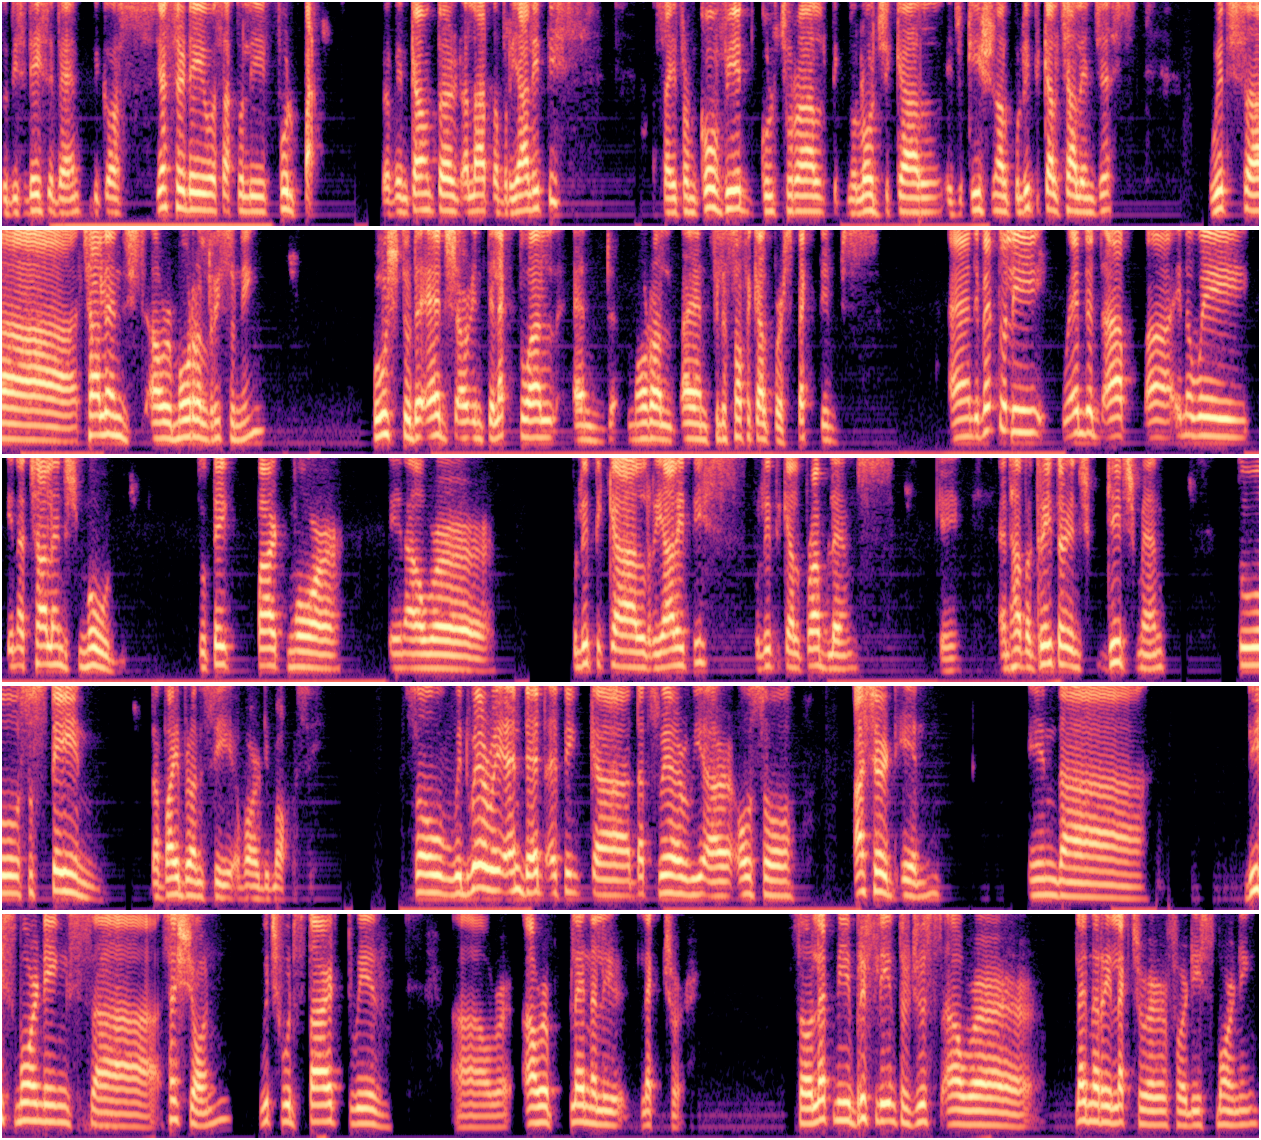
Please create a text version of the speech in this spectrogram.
to this day's event because yesterday was actually full pack. We've encountered a lot of realities aside from COVID, cultural, technological, educational, political challenges which uh, challenged our moral reasoning, pushed to the edge our intellectual and moral and philosophical perspectives. And eventually, we ended up uh, in a way in a challenge mode to take part more in our political realities, political problems, okay, and have a greater engagement to sustain the vibrancy of our democracy. So with where we ended, I think uh, that's where we are also ushered in in the this morning's uh, session, which would start with our our plenary lecture. So let me briefly introduce our plenary lecturer for this morning.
